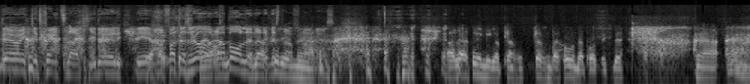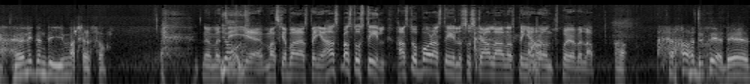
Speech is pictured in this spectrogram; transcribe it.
Det var vilket skitsnack. Det, det, man får inte ens röra Jag- bollen när det blir straff. din, eh, Jag läste din lilla pres- presentation där Patrik. Det, eh, en liten diva känns som. Nummer Jag? 10. Man ska bara springa. Han ska bara stå still. Han står bara still och så ska alla andra springa runt på överlapp. Ja, du ser. Det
